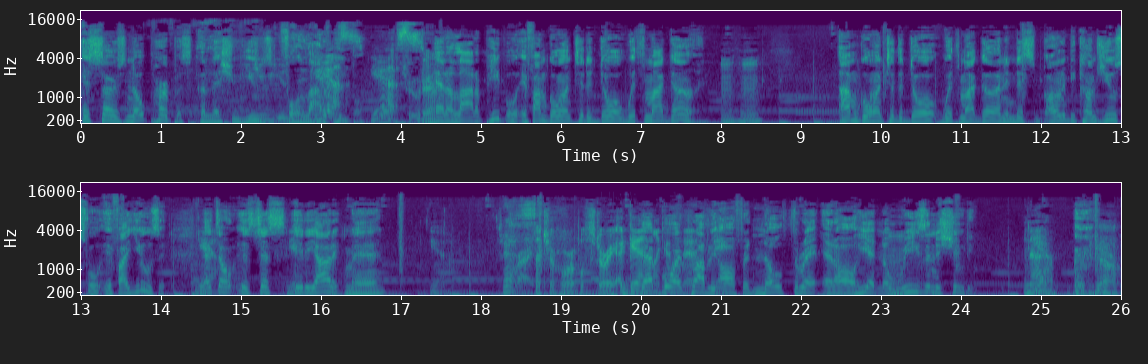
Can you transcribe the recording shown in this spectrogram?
It serves no purpose unless you use you it for a lot yes. of people. Yes, true that. And a lot of people, if I'm going to the door with my gun, mm-hmm. I'm going to the door with my gun, and this only becomes useful if I use it. Yeah. That don't, it's just yeah. idiotic, man. Yeah. Yeah. Right. Such a horrible story. Again, that like boy said, probably Steve. offered no threat at all. He had no mm. reason to shoot him. No. Yeah. No.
